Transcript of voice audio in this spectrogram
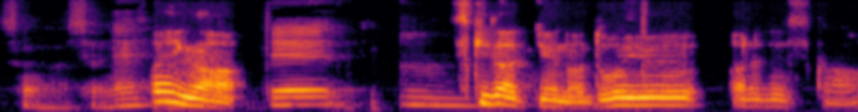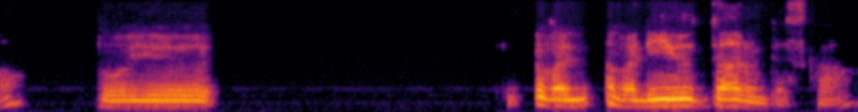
そうなんですよねス。パイがで、うん好きだっていうのはどういう、あれですか？どういう、なんか、なんか理由ってあるんですか？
